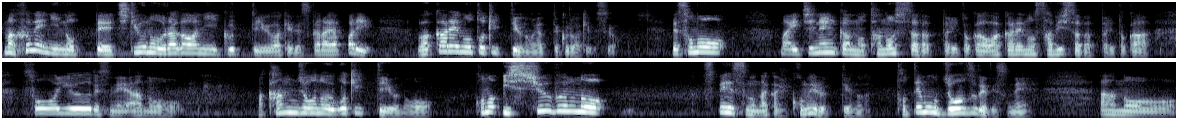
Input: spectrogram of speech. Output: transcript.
まあ、船に乗って地球の裏側に行くっていうわけですからやっぱり別れの時っていうのがやってくるわけですよ。でその、まあ、1年間の楽しさだったりとか別れの寂しさだったりとかそういうですねあのまあ、感情の動きっていうのをこの1周分のスペースの中に込めるっていうのがとても上手でですねあの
